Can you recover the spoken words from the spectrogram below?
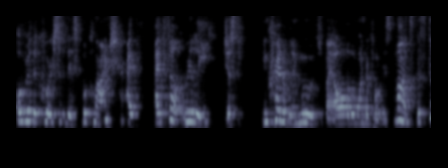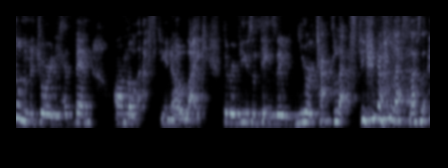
over the course of this book launch I've I felt really just incredibly moved by all the wonderful response, but still the majority has been on the left, you know, like the reviews and things, the New York Times left, you know, left, left, left.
